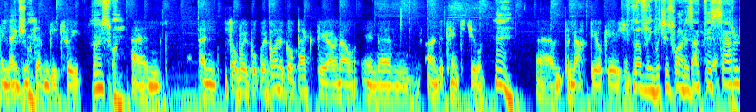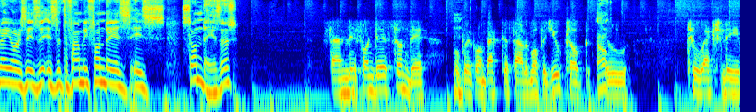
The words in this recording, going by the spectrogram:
in nice 1973. One. Nice one. And and so we're, we're going to go back there now in um, on the 10th of June. Hmm. Um, to mark the occasion. Lovely. Which is what is that this Saturday or is is, is it the family fun day? Is is Sunday? Is it? Family fun day is Sunday, but hmm. we're going back to Murphy's Youth Club oh. to to actually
